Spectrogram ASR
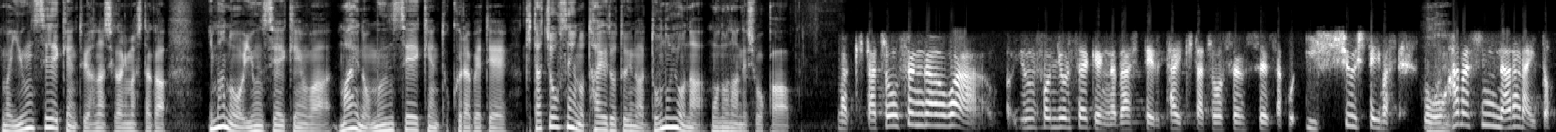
今、ユン政権という話がありましたが、今のユン政権は前のムン政権と比べて、北朝鮮への態度というのはどのようなものなんでしょうか？まあ、北朝鮮側は、ユン・ソンニョル政権が出している対北朝鮮政策を一周しています、もうお話にならないと、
